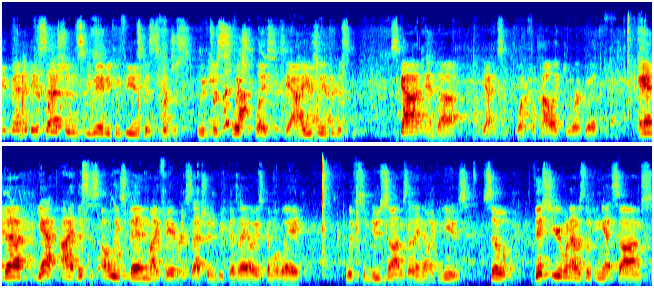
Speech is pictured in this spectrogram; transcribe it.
you've been to these sessions, you may be confused because we're just we've just switched places. Yeah, I usually introduce Scott, and uh, yeah, he's a wonderful colleague to work with. And uh, yeah, I, this has always been my favorite session because I always come away with some new songs that I know I can use. So this year, when I was looking at songs,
